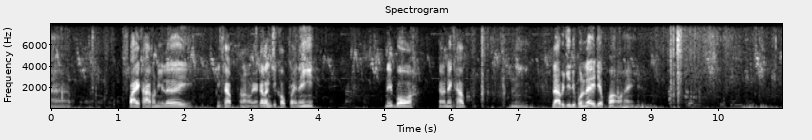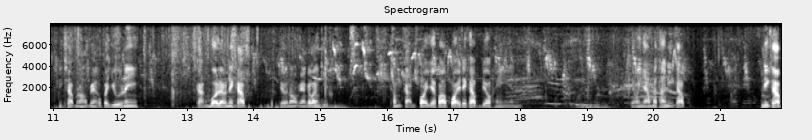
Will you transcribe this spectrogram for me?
อ่า ป้ายขาคนนี้เลยนี่ครับเราเองกำลังจะเข้าไปในในบอ่อแล้วนะครับนี่ลาไปอยู่ที่พนเลยเดี๋ยวพอเอาให้นี่ครับน้องแองเขาไปอยู่ในกลางบ่อแล้วนะครับ เดี๋ยวน้องแองกำลังจิทำการปล่อยยาฟ้าปล่อยได้ครับ เดี๋ยวเห็นเดี๋ยวยางมาทางนี้ครับ นี่ครับ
